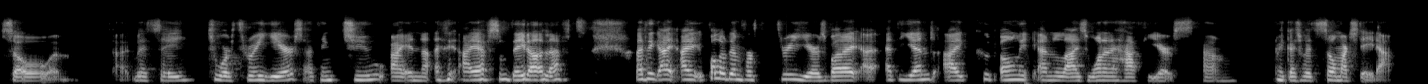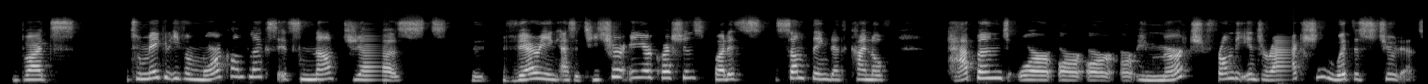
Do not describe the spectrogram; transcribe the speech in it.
so um, let's say two or three years. I think two. I I have some data left. I think I, I followed them for three years, but I, at the end I could only analyze one and a half years um, because we had so much data. But to make it even more complex, it's not just varying as a teacher in your questions, but it's something that kind of happened or or or, or emerged from the interaction with the student.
